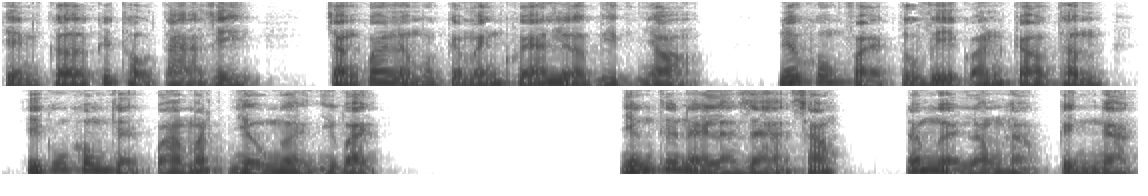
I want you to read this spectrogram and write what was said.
thiên cơ cái thổ tả gì. Chẳng qua là một cái mánh khóe lửa bịp nhỏ. Nếu không phải tu vi quán cao thâm thì cũng không thể qua mắt nhiều người như vậy. Những thứ này là giả sao? Đám người Long Hạo kinh ngạc.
